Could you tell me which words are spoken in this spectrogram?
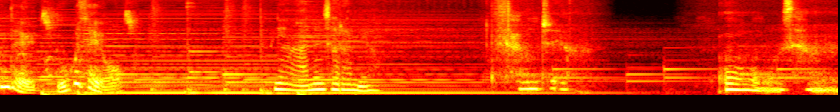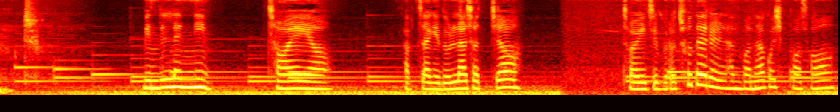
근데 누구세요? 그냥 아는 사람이요. 상주야. 오상주. 민들레님, 저예요. 갑자기 놀라셨죠? 저희 집으로 초대를 한번 하고 싶어서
